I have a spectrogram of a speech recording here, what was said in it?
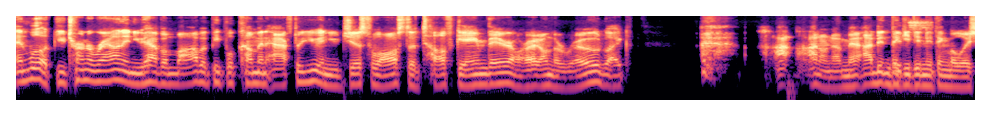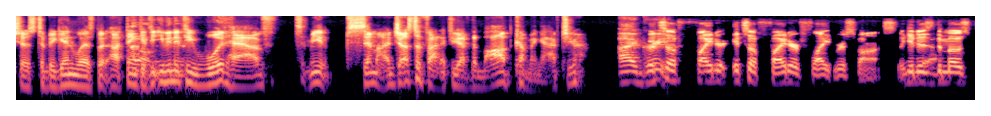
and look, you turn around and you have a mob of people coming after you, and you just lost a tough game there, all right, on the road. Like, I, I don't know, man. I didn't think he did anything malicious to begin with, but I think I if don't even if he would have, to me, semi justified if you have the mob coming after you. I agree. It's a fighter. It's a fight or flight response. Like it is Yeah. the most.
